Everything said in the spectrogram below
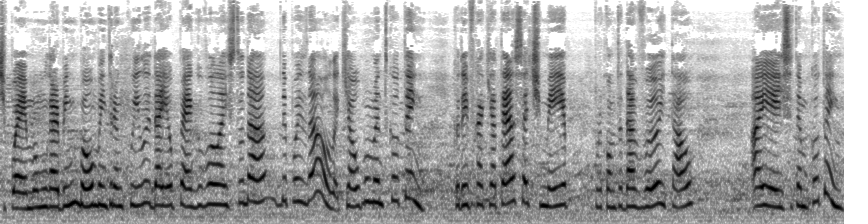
Tipo, é um lugar bem bom, bem tranquilo, e daí eu pego e vou lá estudar depois da aula, que é o momento que eu tenho. Que eu tenho que ficar aqui até às sete e meia por conta da van e tal. Aí é esse tempo que eu tenho.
